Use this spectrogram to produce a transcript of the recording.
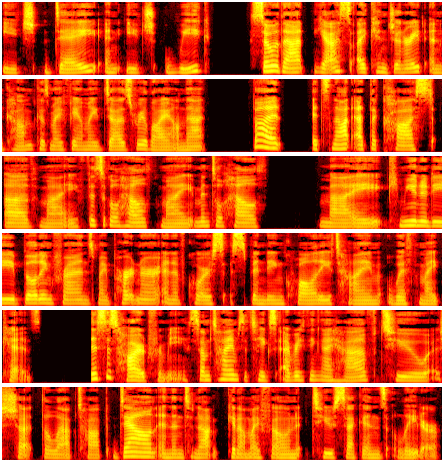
each day and each week so that, yes, I can generate income because my family does rely on that, but it's not at the cost of my physical health, my mental health, my community, building friends, my partner, and of course, spending quality time with my kids. This is hard for me. Sometimes it takes everything I have to shut the laptop down and then to not get on my phone two seconds later.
